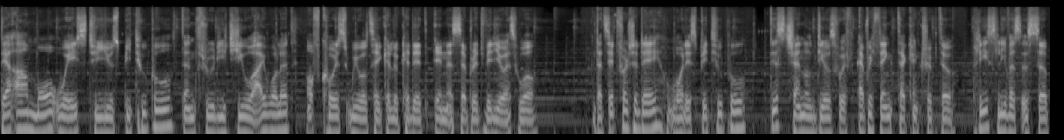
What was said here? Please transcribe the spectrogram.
There are more ways to use P2Pool than through the GUI wallet. Of course, we will take a look at it in a separate video as well. That's it for today. What is P2Pool? This channel deals with everything tech and crypto. Please leave us a sub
